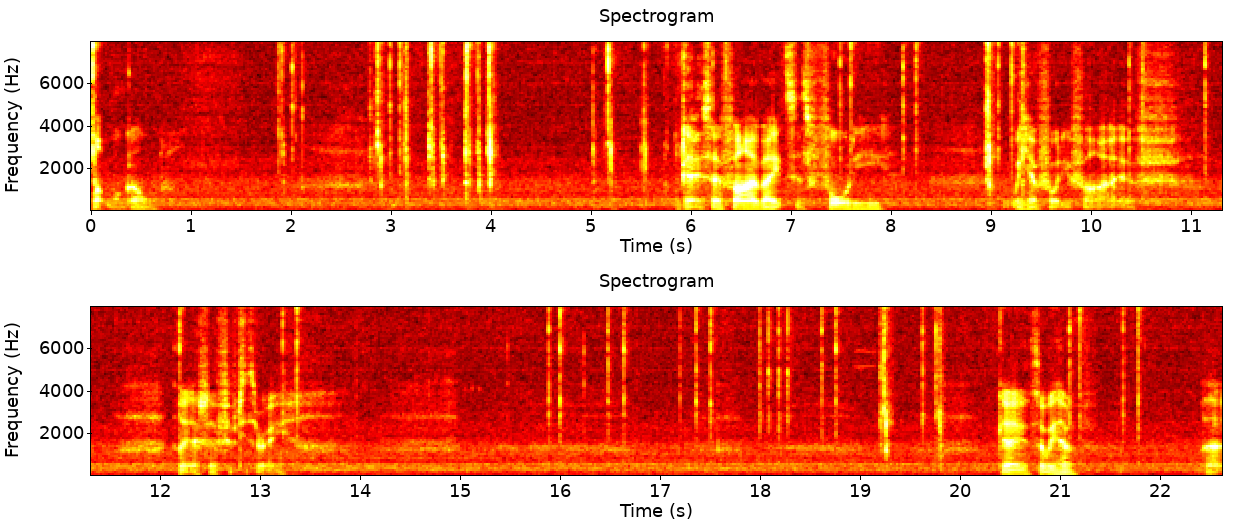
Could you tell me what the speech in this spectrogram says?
a lot more gold. Okay, so five eighths is forty. We have forty-five. Oh, actually, have fifty-three. Okay, so we have that.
